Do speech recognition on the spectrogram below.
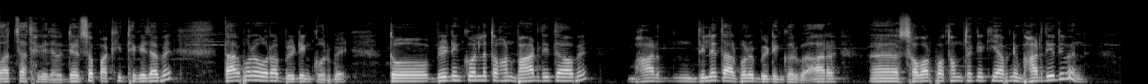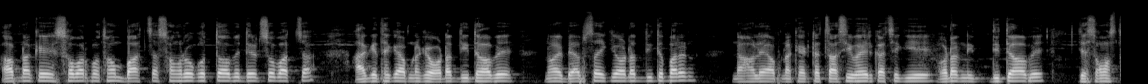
বাচ্চা থেকে যাবে, দেড়শো পাখি থেকে যাবে। তারপরে ওরা ব্রিডিং করবে। তো ব্রিডিং করলে তখন ভাঁড় দিতে হবে। ভাঁড় দিলে তারপরে ব্রিডিং করবে। আর সবার প্রথম থেকে কি আপনি ভাঁড় দিয়ে দিবেন? আপনাকে সবার প্রথম বাচ্চা সংগ্রহ করতে হবে দেড়শো বাচ্চা। আগে থেকে আপনাকে অর্ডার দিতে হবে। নয়, ব্যবসায়ীকে অর্ডার দিতে পারেন। না হলে আপনাকে একটা চাষি ভাইয়ের কাছে গিয়ে অর্ডার দিতে হবে যে সমস্ত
